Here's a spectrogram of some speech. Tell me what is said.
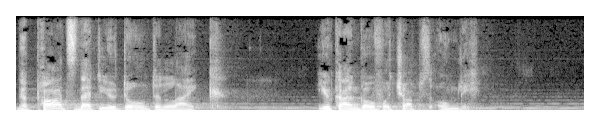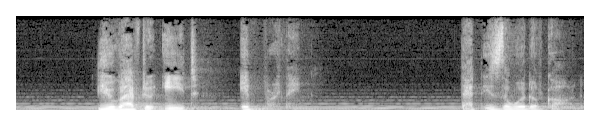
The parts that you don't like, you can't go for chops only. You have to eat everything. That is the word of God.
